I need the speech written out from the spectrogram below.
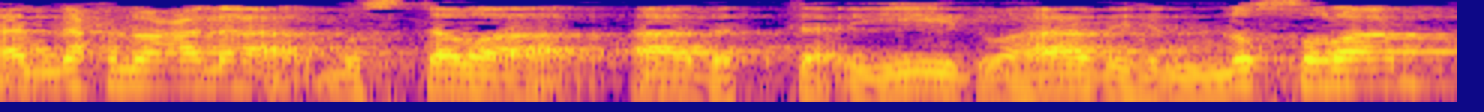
هل نحن على مستوى هذا التأييد وهذه النصرة؟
